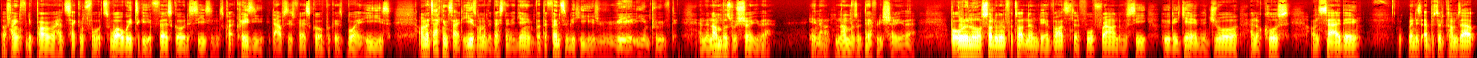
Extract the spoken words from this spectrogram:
But thankfully, Porro had second thoughts. What a way to get your first goal of the season. It's quite crazy that was his first goal because, boy, he's on attacking side, he is one of the best in the game. But defensively, he is really improved. And the numbers will show you that. You know, the numbers will definitely show you that. But all in all, solid win for Tottenham. They advance to the fourth round. We'll see who they get in the draw. And of course, on Saturday, when this episode comes out,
